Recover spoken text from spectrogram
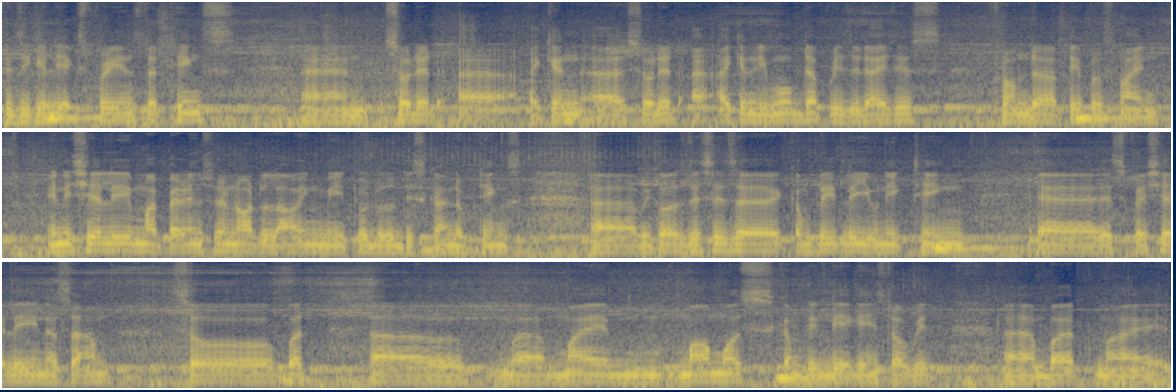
physically experience the things and so that I can so that I can remove the prejudices from the people's mind. Initially, my parents were not allowing me to do this kind of things uh, because this is a completely unique thing, uh, especially in Assam. So, but uh, my mom was completely against of it, uh, but my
